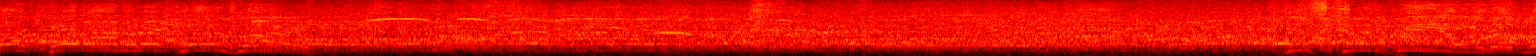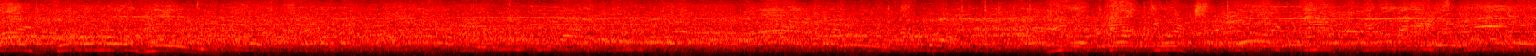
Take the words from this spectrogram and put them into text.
walk head onto that clothesline. This could be the night for the Road Warriors. You have got to exploit the Achilles heel.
